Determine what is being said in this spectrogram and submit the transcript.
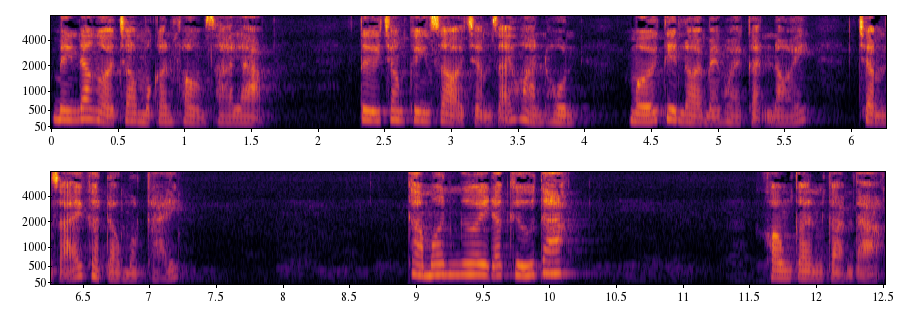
mình đang ở trong một căn phòng xa lạ. Từ trong kinh sợ chậm rãi hoàn hồn, Mới tin lời Mạnh Hoài Cận nói, Chậm rãi gật đầu một cái. Cảm ơn ngươi đã cứu ta. Không cần cảm tạ.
